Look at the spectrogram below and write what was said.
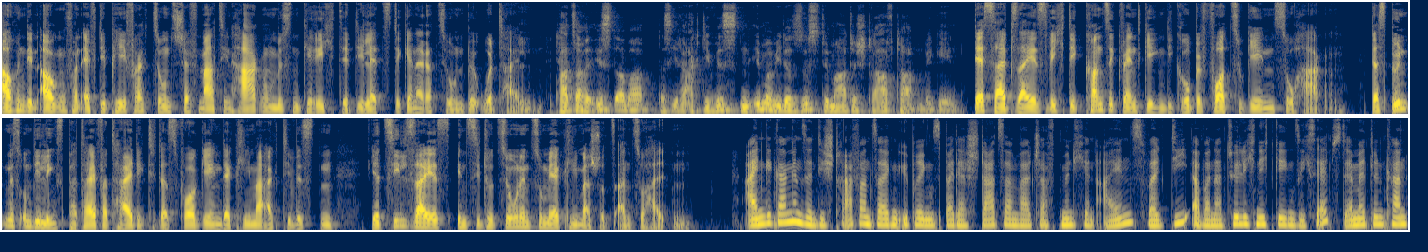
Auch in den Augen von FDP-Fraktionschef Martin Hagen müssen Gerichte die letzte Generation beurteilen. Tatsache ist aber, dass ihre Aktivisten immer wieder systematisch Straftaten begehen. Deshalb sei es wichtig, konsequent gegen die Gruppe vorzugehen, so Hagen. Das Bündnis um die Linkspartei verteidigte das Vorgehen der Klimaaktivisten. Ihr Ziel sei es, Institutionen zu mehr Klimaschutz anzuhalten. Eingegangen sind die Strafanzeigen übrigens bei der Staatsanwaltschaft München I, weil die aber natürlich nicht gegen sich selbst ermitteln kann,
